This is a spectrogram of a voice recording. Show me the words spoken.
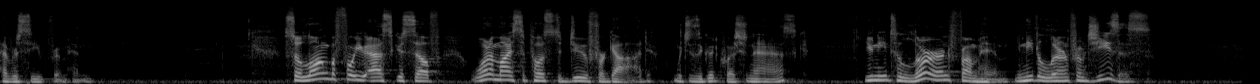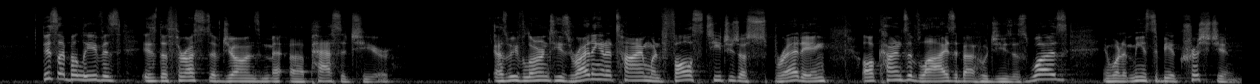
have received from him. So long before you ask yourself, what am I supposed to do for God? Which is a good question to ask. You need to learn from him. You need to learn from Jesus. This, I believe, is, is the thrust of John's uh, passage here. As we've learned, he's writing at a time when false teachers are spreading all kinds of lies about who Jesus was and what it means to be a Christian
